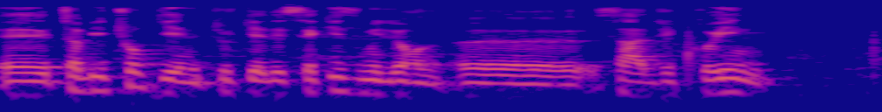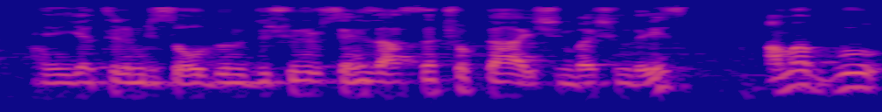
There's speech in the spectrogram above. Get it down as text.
E, tabii çok yeni. Türkiye'de 8 milyon e, sadece coin e, yatırımcısı olduğunu düşünürseniz aslında çok daha işin başındayız. Ama bu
